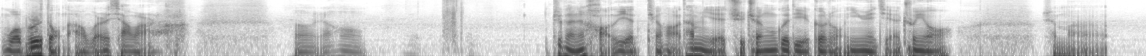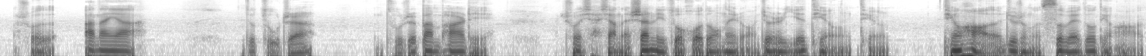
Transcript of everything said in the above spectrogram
我不是懂的啊，我是瞎玩的。嗯，然后。就感觉好的也挺好，他们也去全国各地各种音乐节、春游，什么说的阿那亚就组织组织办 party，说想想在山里做活动那种，就是也挺挺挺好的，就整个思维都挺好的，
